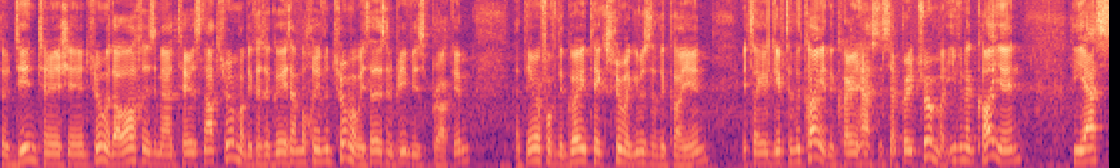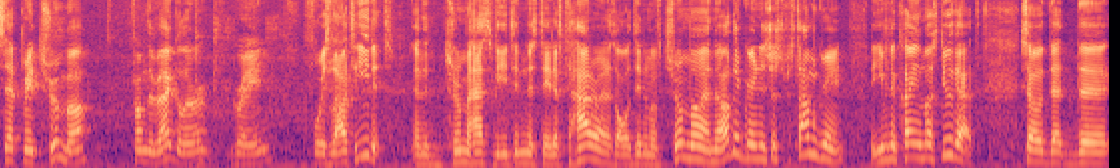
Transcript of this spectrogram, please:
so din tenish and truma. The halacha is about it's not truma because the guy is not mechuyev truma. We said this in the previous prakim that therefore if the guy takes truma gives it to the kohen, it's like a gift to the kohen. The kohen has to separate truma. Even a kohen, he has to separate truma from the regular grain before he's allowed to eat it. And the truma has to be eaten in the state of tahara, as all the dinim of truma, and the other grain is just stam grain. Even the kohen must do that. So that the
